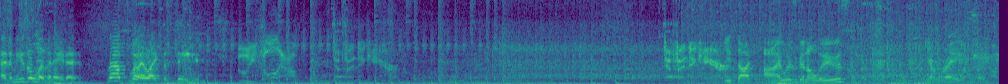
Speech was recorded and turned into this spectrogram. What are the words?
Enemies eliminated. That's what I like to see. You thought I was gonna lose? You're right.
